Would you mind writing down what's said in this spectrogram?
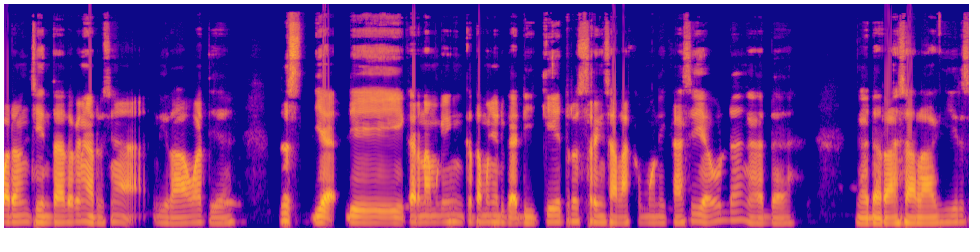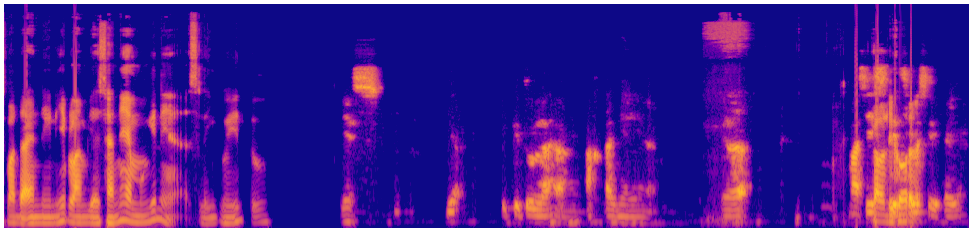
padahal cinta itu kan harusnya dirawat ya. Terus ya di karena mungkin ketemunya juga dikit terus sering salah komunikasi ya udah nggak ada nggak ada rasa lagi. Terus pada ending ini pelampiasannya ya mungkin ya selingkuh itu. Yes begitulah faktanya ya. Ya masih kalau di Korea sih kayak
